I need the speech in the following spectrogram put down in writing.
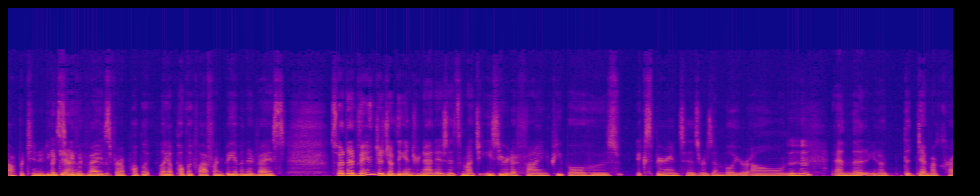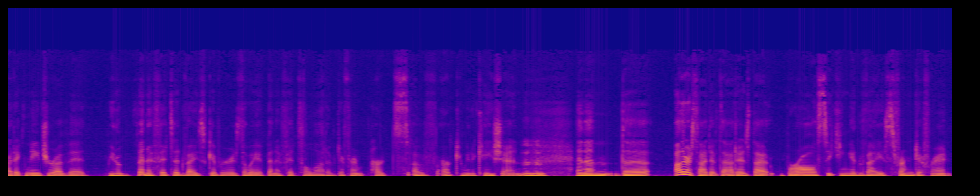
opportunities to give advice for a public like a public platform to be given advice. So an advantage of the internet is it's much easier to find people whose experiences resemble your own, and the you know the democratic nature of it you know benefits advice givers the way it benefits a lot of different parts of our communication. Mm-hmm. And then the other side of that is that we're all seeking advice from different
